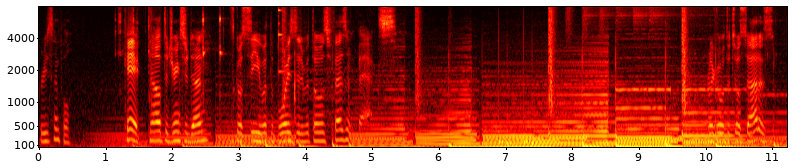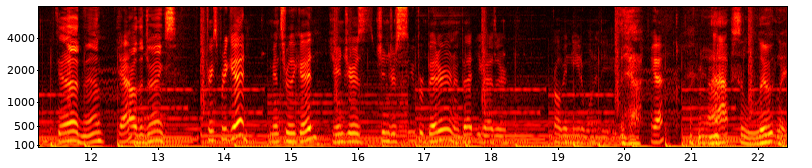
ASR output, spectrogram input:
Pretty simple. Okay, now that the drinks are done, let's go see what the boys did with those pheasant backs. Tostadas. Good, man. Yeah? How are the drinks? Drink's pretty good. Mint's really good. Ginger's ginger's super bitter, and I bet you guys are probably need of one of these. Yeah. Yeah. Absolutely.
